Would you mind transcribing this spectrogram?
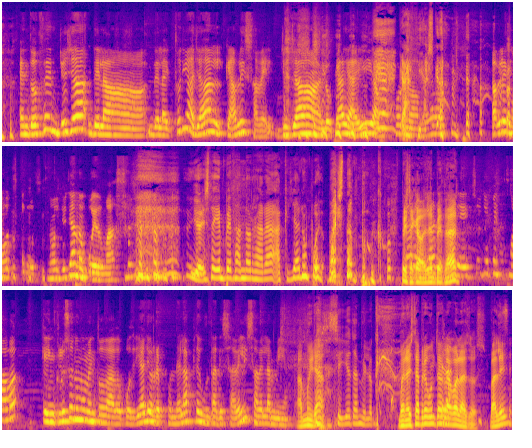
Entonces yo ya de la, de la historia ya que hable Isabel, yo ya lo que hay ahí, a lo mejor no, Gracias, hablen otros, no, yo ya no puedo más. Yo estoy empezando rara a que ya no puedo más tampoco. Pero si acabas de Claro, empezar. De hecho, yo pensaba que incluso en un momento dado podría yo responder las preguntas de Isabel y Isabel las mías. Ah, mira. Sí, yo también lo creo. Bueno, esta pregunta os la hago a las dos, ¿vale?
